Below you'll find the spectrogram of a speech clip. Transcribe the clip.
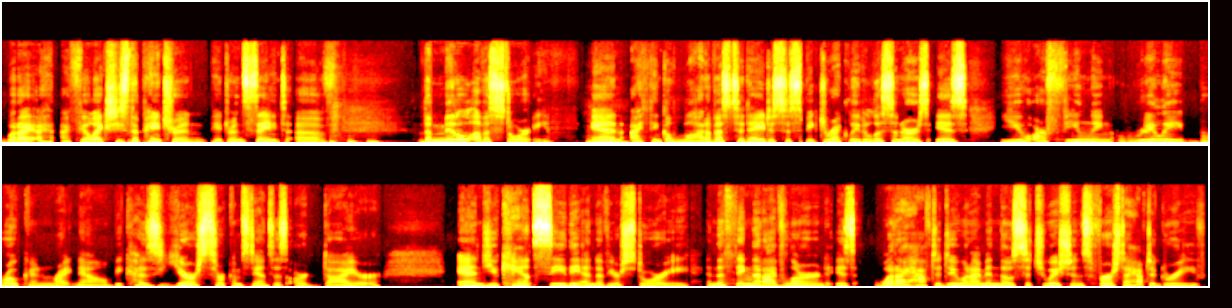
what I, I feel like she's the patron patron saint of the middle of a story. Mm. And I think a lot of us today, just to speak directly to listeners, is you are feeling really broken right now because your circumstances are dire and you can't see the end of your story. And the thing that I've learned is what I have to do when I'm in those situations. First, I have to grieve,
